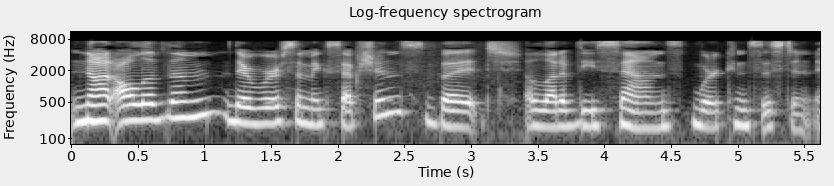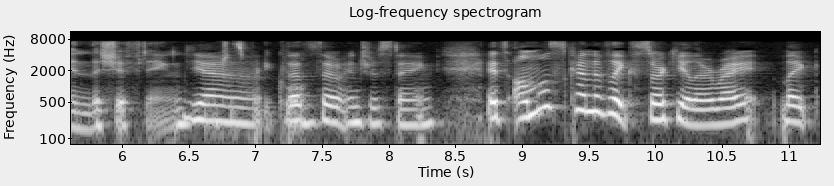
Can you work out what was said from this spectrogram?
Not all of them, there were some exceptions, but a lot of these sounds were consistent in the shifting, Yeah. which is pretty cool. That's so interesting. It's almost kind of like circular, right? Like,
